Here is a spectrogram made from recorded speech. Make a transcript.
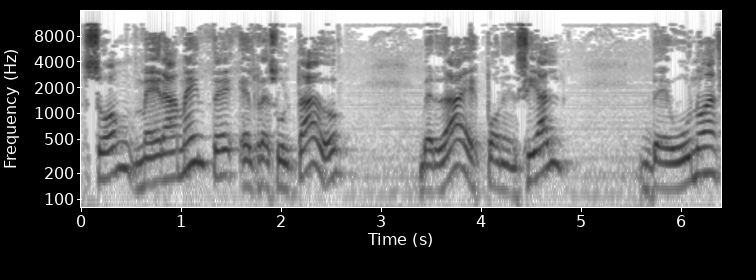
son meramente el resultado, ¿verdad?, exponencial de unas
